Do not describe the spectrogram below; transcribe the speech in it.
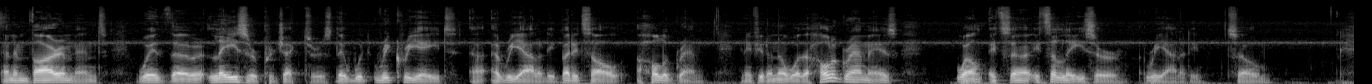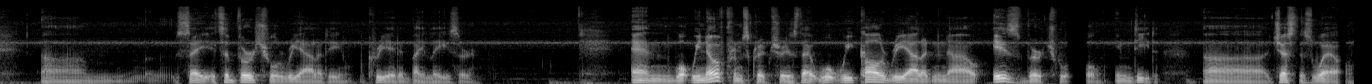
an environment with uh, laser projectors that would recreate uh, a reality, but it's all a hologram. And if you don't know what a hologram is, well, it's a it's a laser reality. So um, say it's a virtual reality created by laser. And what we know from Scripture is that what we call reality now is virtual indeed, uh, just as well.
